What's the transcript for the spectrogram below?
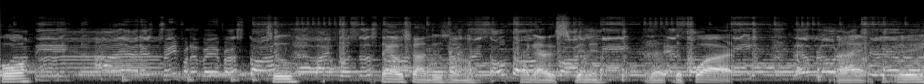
Four. Two. I think I was trying to do something. I got it spinning the, the quad. All right, three,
